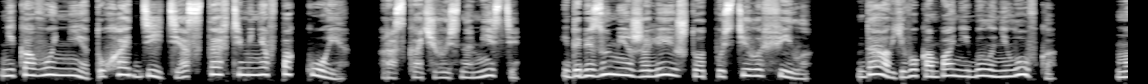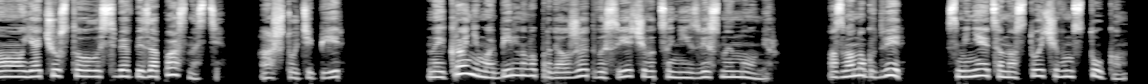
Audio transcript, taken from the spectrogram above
«Никого нет, уходите, оставьте меня в покое!» Раскачиваюсь на месте и до безумия жалею, что отпустила Фила. Да, в его компании было неловко, но я чувствовала себя в безопасности. А что теперь? На экране мобильного продолжает высвечиваться неизвестный номер, а звонок в дверь сменяется настойчивым стуком.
